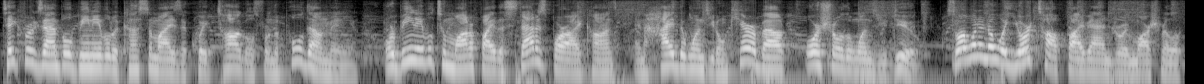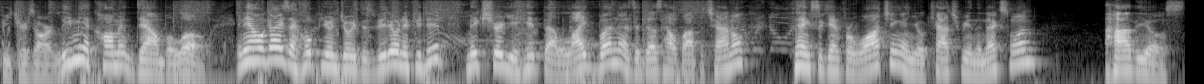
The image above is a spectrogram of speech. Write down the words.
Take for example being able to customize the quick toggles from the pull down menu, or being able to modify the status bar icons and hide the ones you don't care about or show the ones you do. So I want to know what your top 5 Android Marshmallow features are. Leave me a comment down below. Anyhow guys, I hope you enjoyed this video and if you did, make sure you hit that like button as it does help out the channel. Thanks again for watching and you'll catch me in the next one. Adios.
